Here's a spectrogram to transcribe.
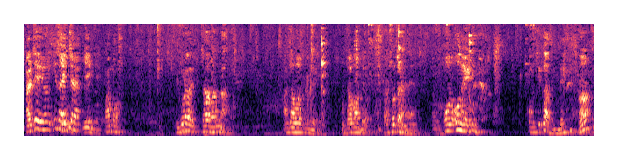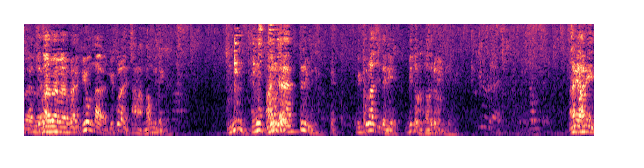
알지? 형, 인사했지? 예, 예. 밥 먹. 이거랑 잡아봤나? 안 잡았는데. 안 잡았는데. 다 줬잖아. 오늘, 오늘, 공칠 것 같은데. 어? 왜, 왜, 왜, 왜, 왜? 비 온 날 미꾸라지 잘 안 나옵니다, 이게. 음, 오늘, 아닌데. 틀립니다. 미꾸라지들이 밑으로 더 들어갑니다. 아니, 아니.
